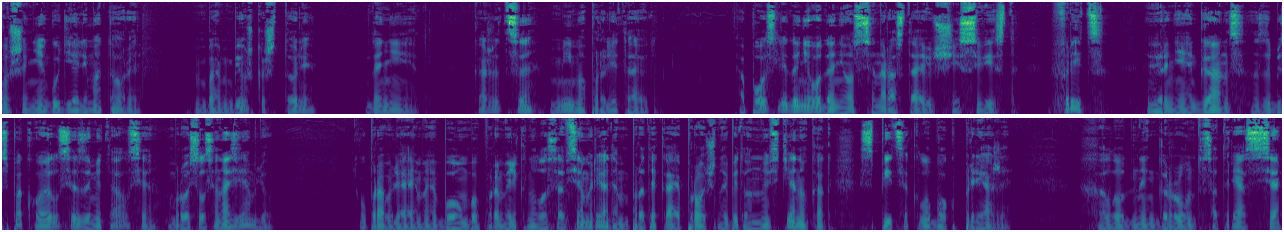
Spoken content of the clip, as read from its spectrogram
вышине гудели моторы. Бомбежка, что ли? Да нет. Кажется, мимо пролетают. А после до него донесся нарастающий свист. Фриц, вернее Ганс, забеспокоился, заметался, бросился на землю. Управляемая бомба промелькнула совсем рядом, протыкая прочную бетонную стену, как спица клубок пряжи. Холодный грунт сотрясся,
